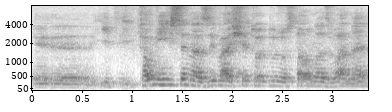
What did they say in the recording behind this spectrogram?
y, i to miejsce nazywa się, to zostało nazwane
